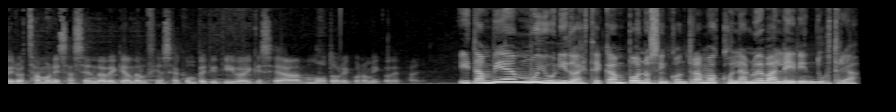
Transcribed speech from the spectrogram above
pero estamos en esa senda de que Andalucía sea competitiva y que sea motor económico de España. Y también muy unido a este campo nos encontramos con la nueva ley de industria.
